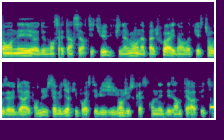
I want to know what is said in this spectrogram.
Quand on est euh, devant cette incertitude, finalement, on n'a pas le choix. Et dans votre question, vous avez déjà répondu. Ça veut dire qu'il faut rester vigilant jusqu'à ce qu'on ait des armes thérapeutiques,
